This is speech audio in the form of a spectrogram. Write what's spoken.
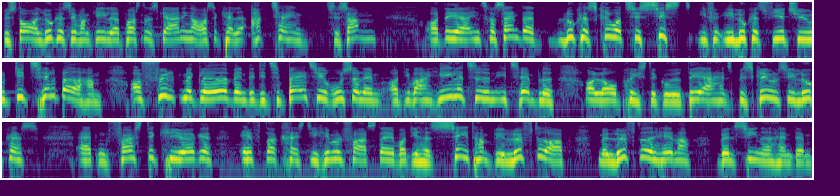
består af Lukas evangeliet og Apostlenes Gerninger, også kaldet Aktaen til sammen. Og det er interessant, at Lukas skriver til sidst i, i Lukas 24, de tilbad ham, og fyldt med glæde vendte de tilbage til Jerusalem, og de var hele tiden i templet og lovpriste Gud. Det er hans beskrivelse i Lukas af den første kirke efter Kristi Himmelfartsdag, hvor de havde set ham blive løftet op med løftede hænder, velsignede han dem.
